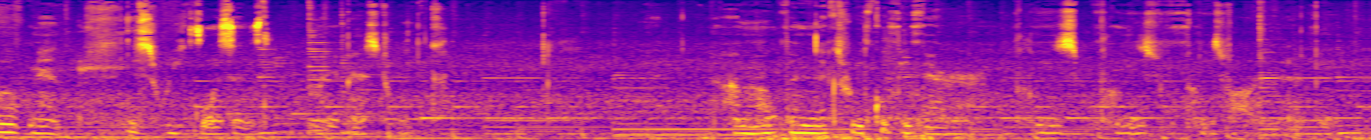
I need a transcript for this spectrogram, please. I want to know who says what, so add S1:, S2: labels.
S1: movement. This week wasn't my best week. I'm hoping next week will be better. Please, please, please, follow me.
